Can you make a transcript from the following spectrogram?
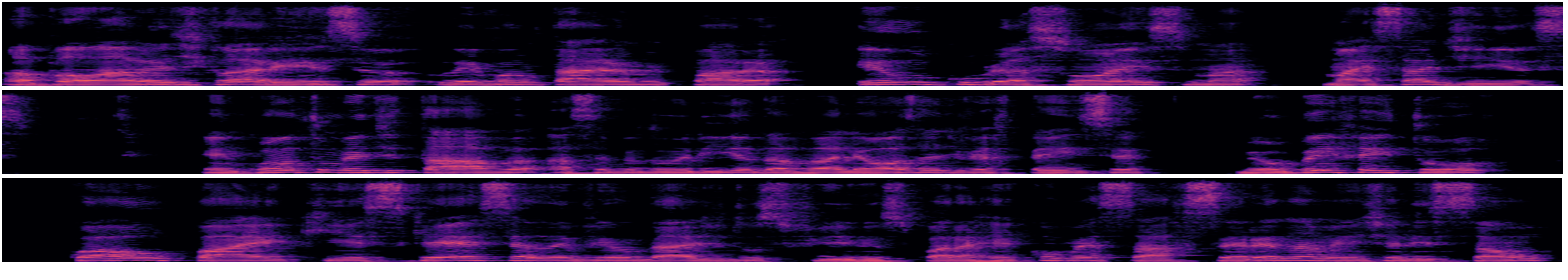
A palavra de Clarencio levantaram-me para elucubrações mais sadias. Enquanto meditava a sabedoria da valiosa advertência, meu benfeitor, qual o pai que esquece a leviandade dos filhos para recomeçar serenamente a lição,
